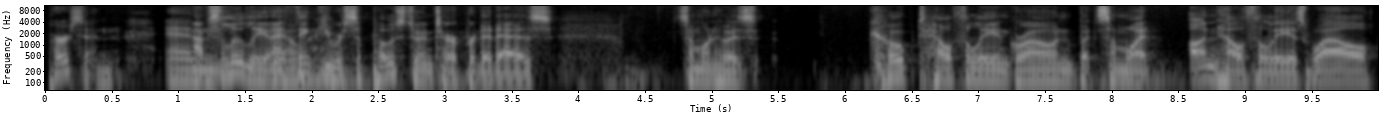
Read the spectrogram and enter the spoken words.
person. And Absolutely. And I know, think you were supposed to interpret it as someone who has coped healthily and grown, but somewhat unhealthily as well,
